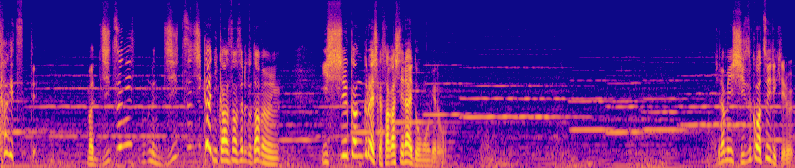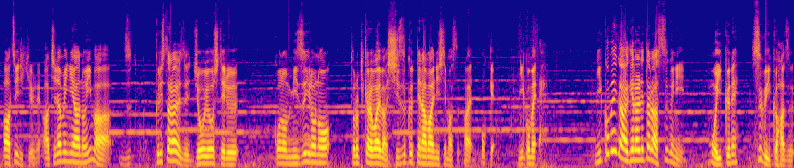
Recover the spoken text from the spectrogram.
1ヶ月って。まあ、実に、実時間に換算すると多分、1週間ぐらいしか探してないと思うけど。ちなみに雫はついてきてる？あ、ついてきてるね。あ、ちなみにあの、今、クリスタルアイズで常用してる、この水色のトロピカルワイバー、雫って名前にしてます。はい、OK。2個目。2個目が上げられたらすぐに、もう行くね。すぐ行くはず。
